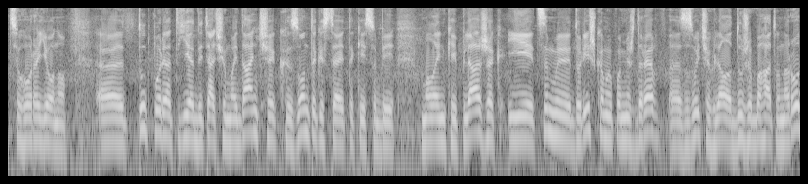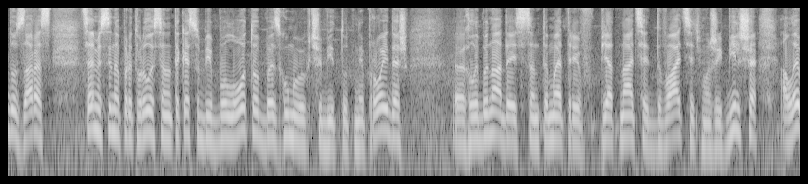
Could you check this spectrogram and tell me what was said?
цього району. Е, Тут поряд є дитячий майданчик, зонтики стоять такий собі маленький пляжик. І цими доріжками поміж дерев е, зазвичай гуляло дуже багато народу. Зараз ця місцина перетворилася на таке собі болото, без гумових чобіт тут не пройдеш. Е, Глибина десь сантиметрів 15-20, може й більше. Але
